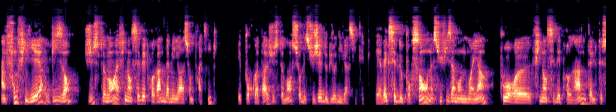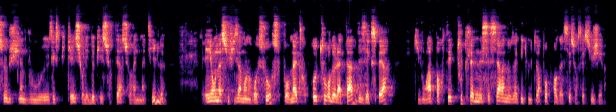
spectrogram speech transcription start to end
un fonds filière visant justement à financer des programmes d'amélioration de pratique et pourquoi pas justement sur des sujets de biodiversité. Et avec ces 2%, on a suffisamment de moyens pour euh, financer des programmes tels que ceux que je viens de vous euh, expliquer sur les deux pieds sur terre sur Reine Mathilde. Et on a suffisamment de ressources pour mettre autour de la table des experts qui vont apporter toute l'aide nécessaire à nos agriculteurs pour progresser sur ces sujets-là.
